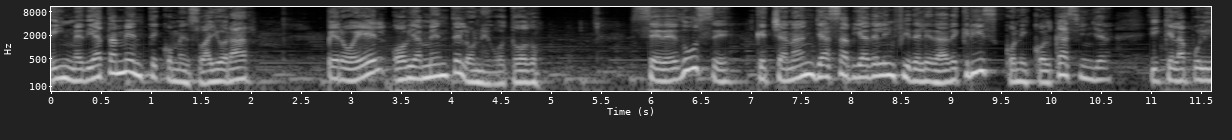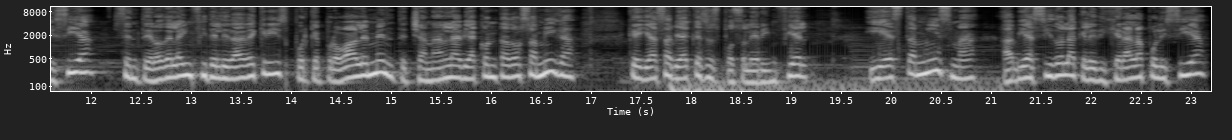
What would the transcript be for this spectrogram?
e inmediatamente comenzó a llorar, pero él obviamente lo negó todo. Se deduce que Chanan ya sabía de la infidelidad de Chris con Nicole Kassinger y que la policía se enteró de la infidelidad de Chris porque probablemente Chanan le había contado a su amiga que ya sabía que su esposo le era infiel y esta misma había sido la que le dijera a la policía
